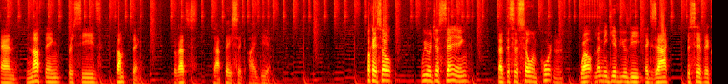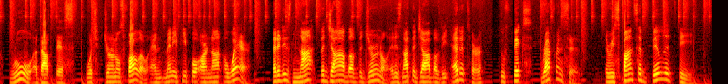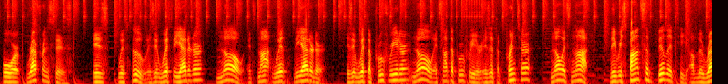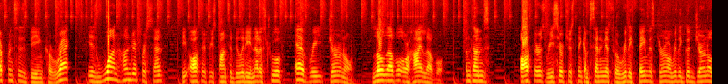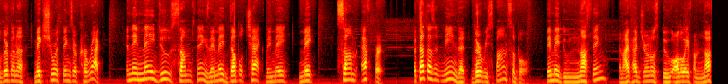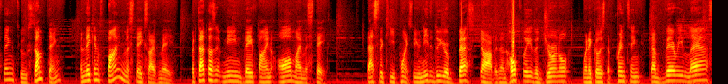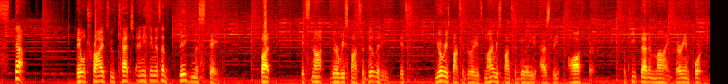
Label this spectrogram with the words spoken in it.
And nothing precedes something. So that's that basic idea. Okay, so we were just saying that this is so important. Well, let me give you the exact specific rule about this, which journals follow, and many people are not aware that it is not the job of the journal, it is not the job of the editor to fix references. The responsibility for references is with who? Is it with the editor? No, it's not with the editor. Is it with the proofreader? No, it's not the proofreader. Is it the printer? No, it's not. The responsibility of the references being correct is 100% the author's responsibility, and that is true of every journal, low level or high level. Sometimes authors, researchers think I'm sending this to a really famous journal, a really good journal. They're going to make sure things are correct. And they may do some things. They may double check. They may make some effort. But that doesn't mean that they're responsible. They may do nothing, and I've had journals do all the way from nothing to something, and they can find mistakes I've made. But that doesn't mean they find all my mistakes. That's the key point. So you need to do your best job, and then hopefully the journal when it goes to printing, that very last step, they will try to catch anything that's a big mistake. But it's not their responsibility. It's your responsibility. It's my responsibility as the author. So keep that in mind. Very important.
